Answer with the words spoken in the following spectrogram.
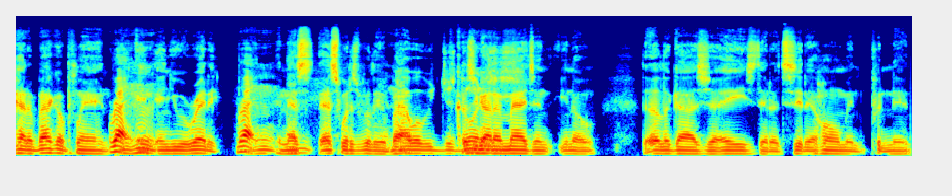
had a backup plan, Right. And, and you were ready, right, and that's that's what it's really now about. what we just because you got to is imagine, you know, the other guys your age that are sitting at home and putting their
